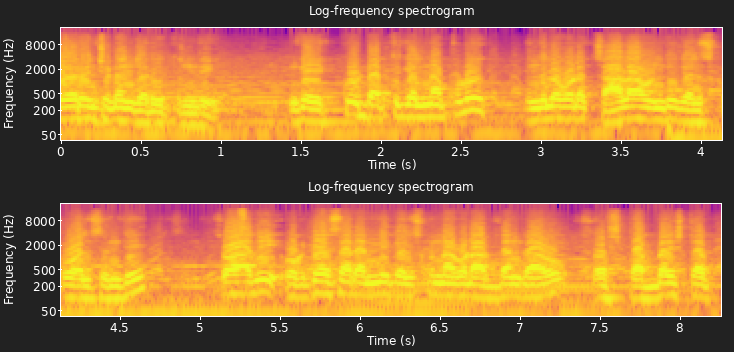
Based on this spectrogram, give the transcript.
వివరించడం జరుగుతుంది. ఇంకా ఎక్కువ డెప్త్కి వెళ్ళినప్పుడు ఇందులో కూడా చాలా ఉంది తెలుసుకోవాల్సింది. సో అది ఒకటేసారి అన్ని తెలుసుకున్నా కూడా అర్థం కావు. సో స్టెప్ బై స్టెప్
